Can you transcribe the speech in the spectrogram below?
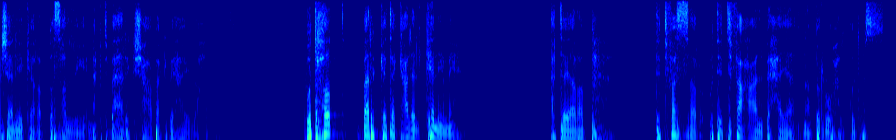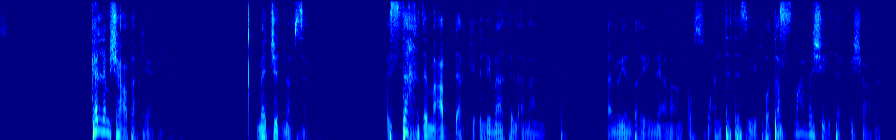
عشان هيك يا رب بصلي إنك تبارك شعبك بهاي اللحظات. وتحط بركتك على الكلمة. حتى يا رب تتفسر وتتفعل بحياتنا بالروح القدس. كلم شعبك يا إلهي. مجد نفسك. استخدم عبدك اللي ماثل أمامك. لأنه ينبغي أني أنا أنقص وأنت تزيد وتصنع مشيئتك في شعبك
